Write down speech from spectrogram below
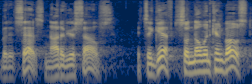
But it says, not of yourselves. It's a gift, so no one can boast.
